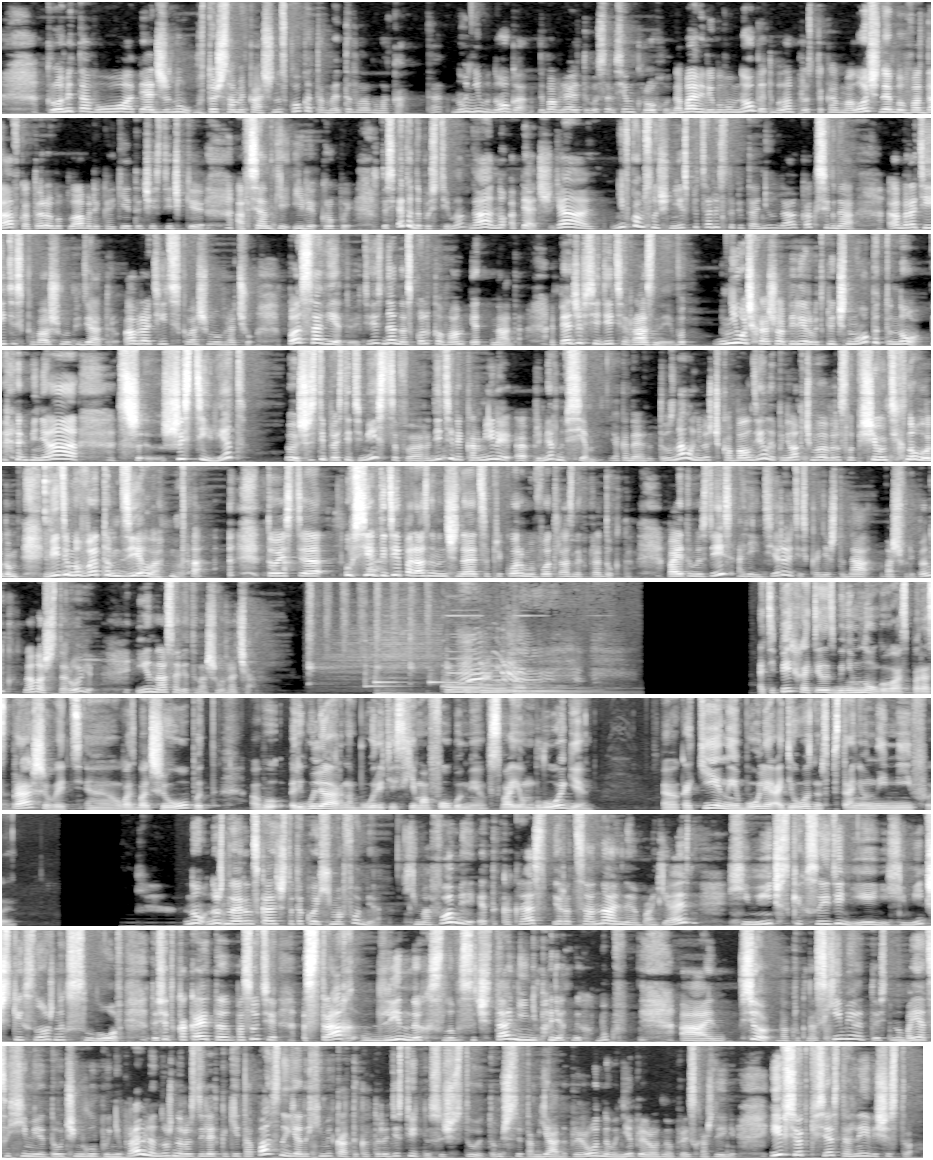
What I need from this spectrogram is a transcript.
Кроме того, опять же, ну, в той же самой каше, ну, сколько там этого молока, да? Ну, немного, добавляют его совсем кроху. Добавили бы много, это была просто такая молочная бы вода, в которой бы плавали какие-то частички овсянки или крупы. То есть это допустимо, да, но, опять же, я ни в коем случае не специалист по питанию, да, как всегда, обратитесь к вашему педиатру, обратитесь к вашему врачу, посоветуйтесь, да, насколько вам это надо. Опять же, все дети разные. Вот не очень хорошо апеллировать к личному опыту, но меня с шести лет шести, простите, месяцев э, родители кормили э, примерно всем. Я когда это узнала, немножечко обалдела и поняла, почему я выросла пищевым технологом. Видимо, в этом дело, да. То есть э, у всех детей по-разному начинается прикорм и ввод разных продуктов. Поэтому здесь ориентируйтесь, конечно, на вашего ребенка, на ваше здоровье и на советы вашего врача. А теперь хотелось бы немного вас порасспрашивать. Э, у вас большой опыт, вы регулярно боретесь с хемофобами в своем блоге. Э, какие наиболее одиозно распространенные мифы ну, нужно, наверное, сказать, что такое химофобия. Химофобия — это как раз иррациональная боязнь химических соединений, химических сложных слов. То есть это какая-то, по сути, страх длинных словосочетаний, непонятных букв. А все вокруг нас химия, то есть, ну, бояться химии — это очень глупо и неправильно. Нужно разделять какие-то опасные ядохимикаты, которые действительно существуют, в том числе там яда природного, неприродного происхождения, и все таки все остальные вещества.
